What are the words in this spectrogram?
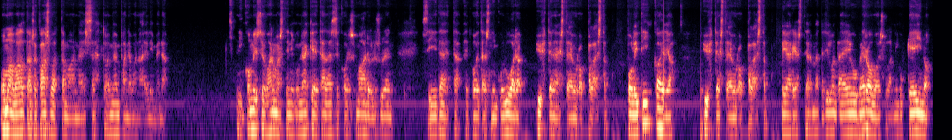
omaa valtaansa kasvattamaan näissä toimeenpanevana elimenä. Niin komissio varmasti niin kuin näkee tällaisessa kohdassa mahdollisuuden siitä, että, että voitaisiin niin kuin luoda yhtenäistä eurooppalaista politiikkaa ja yhteistä eurooppalaista järjestelmää. Silloin tämä EU-vero voisi olla niin kuin keino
